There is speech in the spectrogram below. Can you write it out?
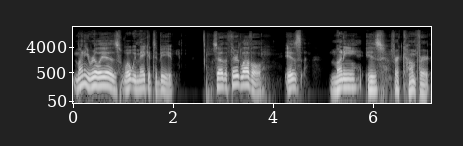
money really is what we make it to be. So the third level is money is for comfort.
